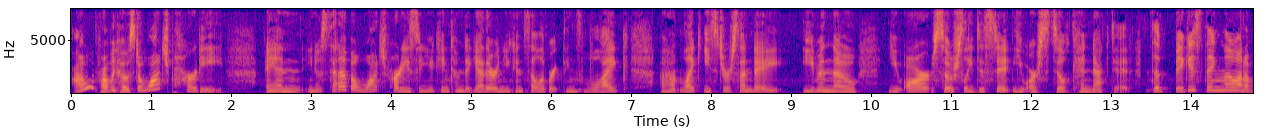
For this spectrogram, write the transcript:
I will probably host a watch party. And you know, set up a watch party so you can come together and you can celebrate things like, um, like Easter Sunday even though you are socially distant, you are still connected. The biggest thing, though, out of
